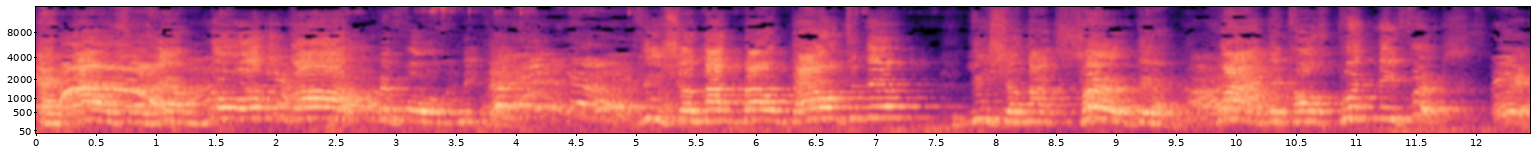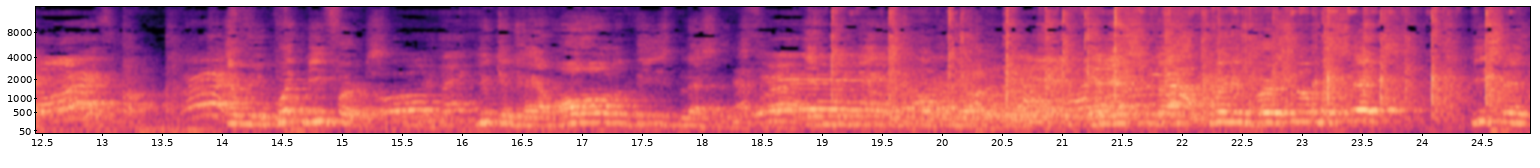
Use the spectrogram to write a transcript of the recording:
And thou shalt have no other God before me. You shall not bow down to them. You shall not serve them. Why? Because put me first. And when you put me first, you can have all of these blessings in the name of the Lord. In Exodus 20, verse number 6, he says,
